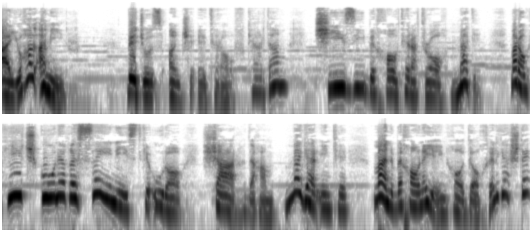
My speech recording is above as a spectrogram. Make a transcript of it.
ایوه الامیر به جز آنچه اعتراف کردم چیزی به خاطرت راه مده. مرا هیچ گونه قصه ای نیست که او را شرح دهم مگر اینکه من به خانه اینها داخل گشته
